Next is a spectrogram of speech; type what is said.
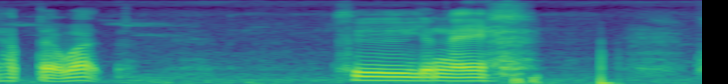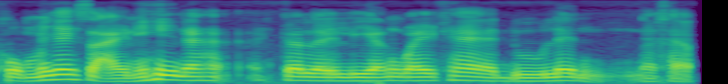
นะครับ แต่ว่าคือยังไง ผมไม่ใช่สายนี้นะฮะก็เลยเลี้ยงไว้แค่ดูเล่นนะครับ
